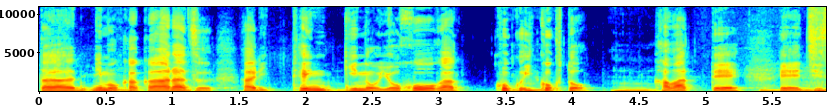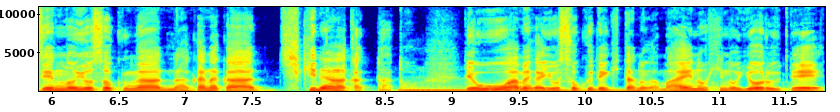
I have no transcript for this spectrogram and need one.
たにもかかわらず、やはり天気の予報が刻一刻と変わって、えー事前の予測がなかなかしきれなかったと。で、大雨が予測できたのが前の日の夜で、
